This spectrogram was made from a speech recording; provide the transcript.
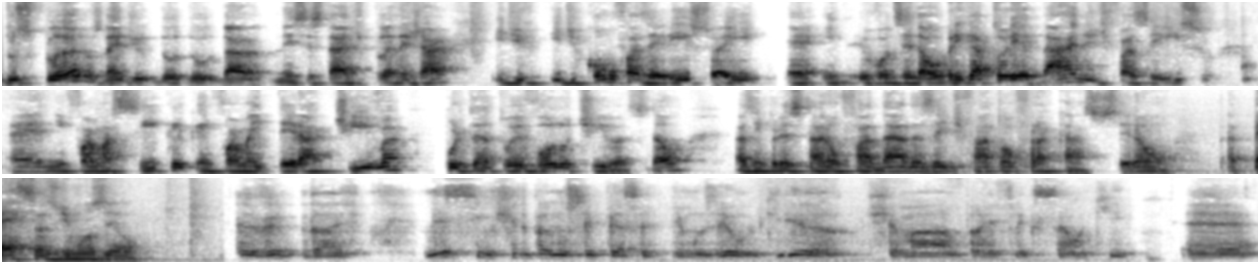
dos planos, né, de, do, do, da necessidade de planejar e de, e de como fazer isso aí, é, eu vou dizer, da obrigatoriedade de fazer isso é, em forma cíclica, em forma iterativa, portanto, evolutiva. Então, as empresas estarão fadadas aí de fato ao fracasso, serão é, peças de museu. É verdade. Nesse sentido, para não ser peça de museu, eu queria chamar para reflexão aqui é,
